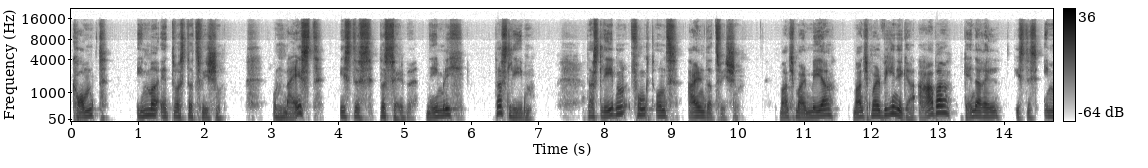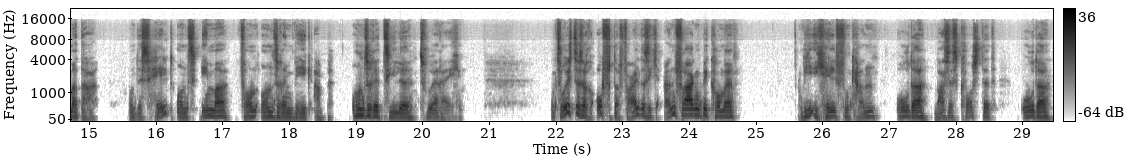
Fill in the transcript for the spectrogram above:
kommt immer etwas dazwischen. Und meist ist es dasselbe, nämlich das Leben. Das Leben funkt uns allen dazwischen. Manchmal mehr, manchmal weniger, aber generell ist es immer da. Und es hält uns immer von unserem Weg ab, unsere Ziele zu erreichen. Und so ist es auch oft der Fall, dass ich Anfragen bekomme, wie ich helfen kann oder was es kostet oder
